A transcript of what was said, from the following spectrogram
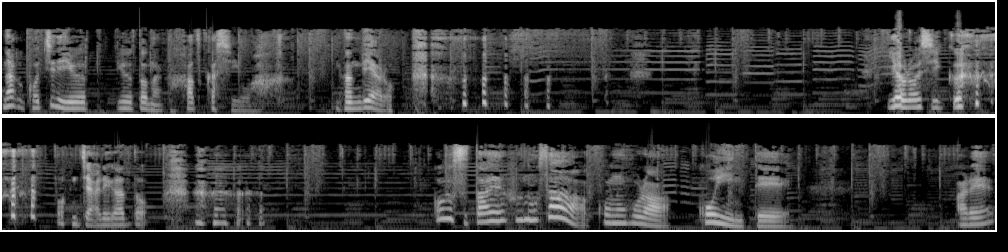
なんかこっちで言う、言うとなんか恥ずかしいわ。なんでやろ。よろしく。ぽんちゃんありがとう。このスタイフのさ、このほら、コインって、あれ？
